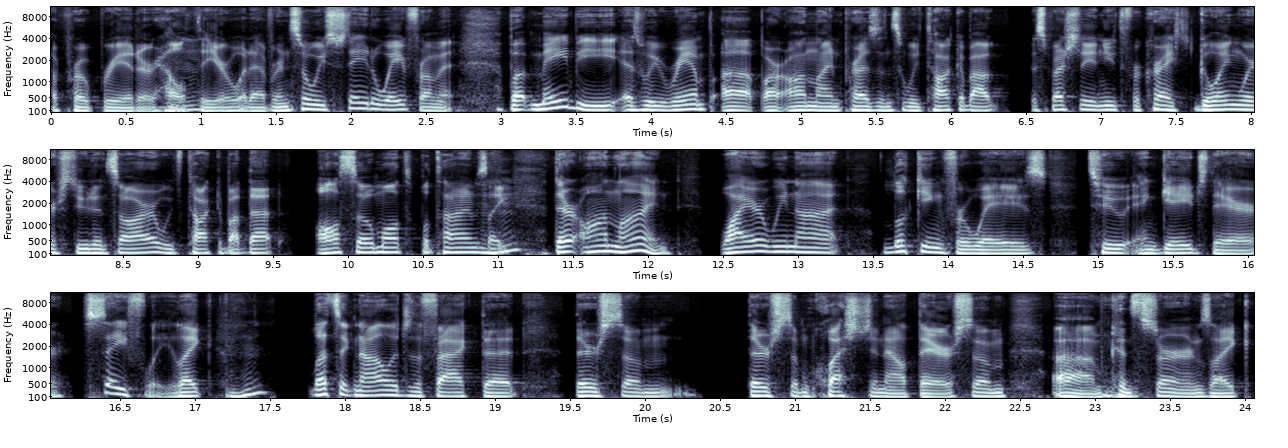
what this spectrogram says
appropriate or healthy or whatever. And so we stayed away from it. But maybe as we ramp up our online presence and we talk about, especially in Youth for Christ, going where students are, we've talked about that also multiple times. Like they're online. Why are we not looking for ways to engage there safely? Like Mhm. let's acknowledge the fact that there's some there's some question out there, some um, concerns. Like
